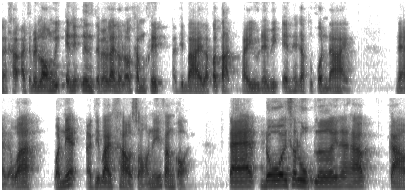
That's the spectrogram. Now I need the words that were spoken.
นะครับอาจจะเป็นลองวิกเอนนิดนึงแต่ไม่เป็นไรเดี๋ยวเราทำคลิปอธิบายแล้วก็ตัดไปอยู่ในวิกเอนให้กับทุกคนได้นะแต่ว่าวันนี้อธิบายข่าวสองนี้ให้ฟังก่อน แต่โดยสรุปเลยนะครับ กล่าว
